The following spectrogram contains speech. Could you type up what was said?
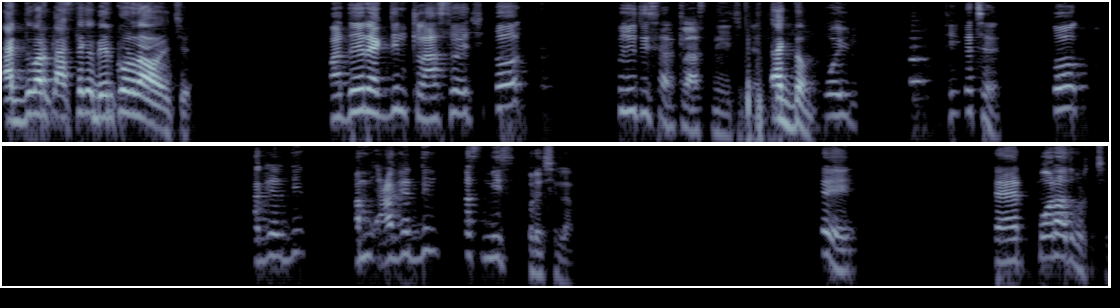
এক দুবার ক্লাস থেকে বের করে দেওয়া হয়েছে। আমাদের একদিন ক্লাস হয়েছিল সুজ্যোতি স্যার ক্লাস নিয়েছিলেন। একদম। ওই ঠিক আছে? তো আগের দিন আমি আগের দিন ক্লাস মিস করেছিলাম। স্যার পড়া ধরছে।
